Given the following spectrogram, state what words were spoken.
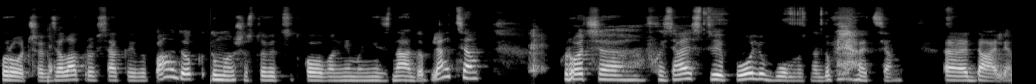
Коротше, взяла про всякий випадок. Думаю, що 100% вони мені знадобляться. Коротше, в хазяйстві по-любому знадобляться. Е, Далі.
